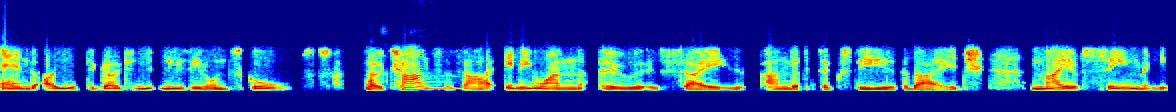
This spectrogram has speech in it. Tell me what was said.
and I used to go to New Zealand schools. So chances oh. are anyone who is, say, under 60 years of age may have seen me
